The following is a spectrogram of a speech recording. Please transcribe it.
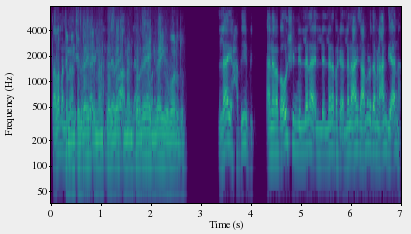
طالما طب ان ما ما أنت فيش زي ما أنت زي زي بعض ما في أنت الهوا زيك سوا. زيه برضه. لا يا حبيبي أنا ما بقولش إن اللي أنا اللي أنا بك... اللي أنا عايز أعمله ده من عندي أنا.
